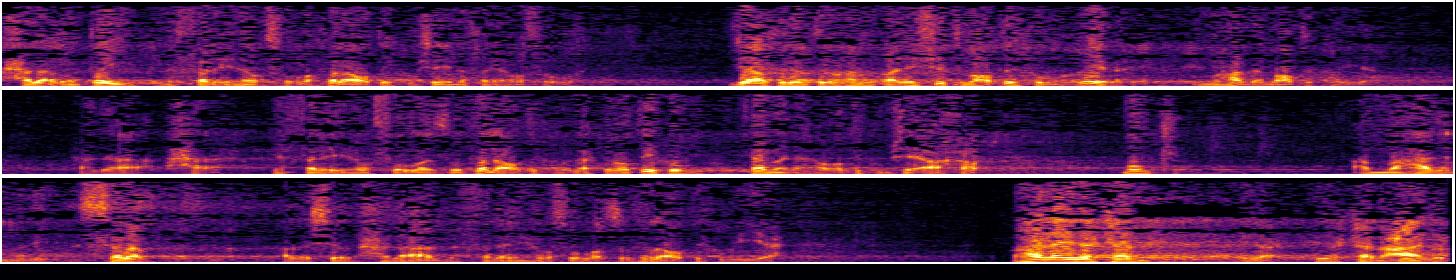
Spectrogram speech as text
حلال طيب نفلني يا رسول الله فلا أعطيكم شيء نفلني يا رسول الله. جاء في اليوم قال إن شئتم أعطيكم غيره أما هذا ما أعطيكم إياه. هذا يا رسول الله فلا أعطيكم لكن أعطيكم ثمنه أعطيكم شيء آخر ممكن. أما هذا الذي السلب هذا شيء حلال يا رسول الله فلا أعطيكم إياه. وهذا إذا كان إذا كان عالم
